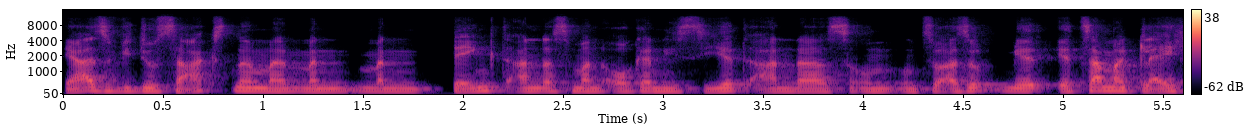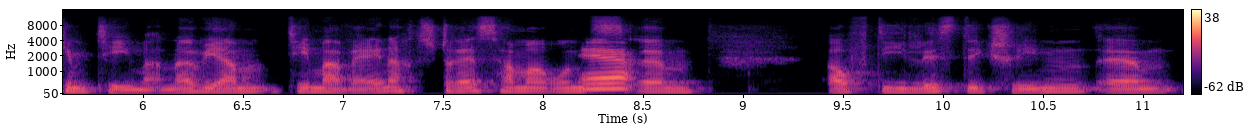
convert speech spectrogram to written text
ja, also wie du sagst, ne, man, man, man denkt anders, man organisiert anders und, und so. Also wir, jetzt haben wir gleich im Thema. Ne? Wir haben Thema Weihnachtsstress, haben wir uns ja. ähm, auf die Liste geschrieben. Ähm,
